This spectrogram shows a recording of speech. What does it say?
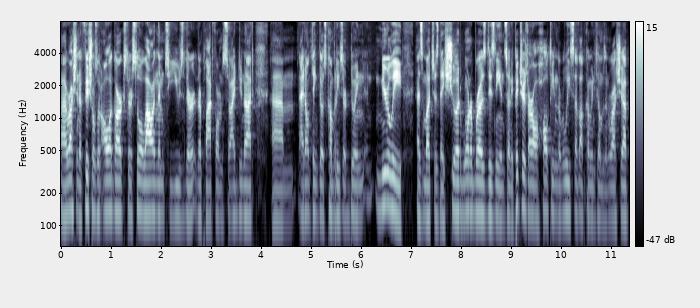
uh, Russian officials and oligarchs. They're still allowing them to use their, their platforms. So I do not, um, I don't think those companies are doing nearly as much as they should. Warner Bros., Disney, and Sony Pictures are all halting the release of upcoming films in Russia.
